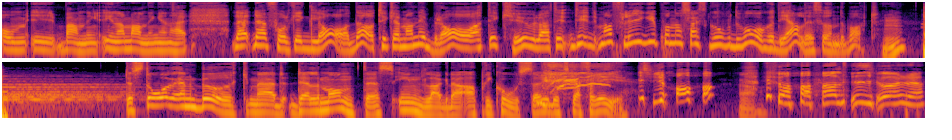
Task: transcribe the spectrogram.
om i banding, innan bandningen här. Där, där folk är glada och tycker att man är bra och att det är kul. Och att det, det, man flyger på någon slags god våg och det är alldeles underbart. Det står en burk med Del Montes inlagda aprikoser i ditt skafferi. Ja. Ja. det gör det.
